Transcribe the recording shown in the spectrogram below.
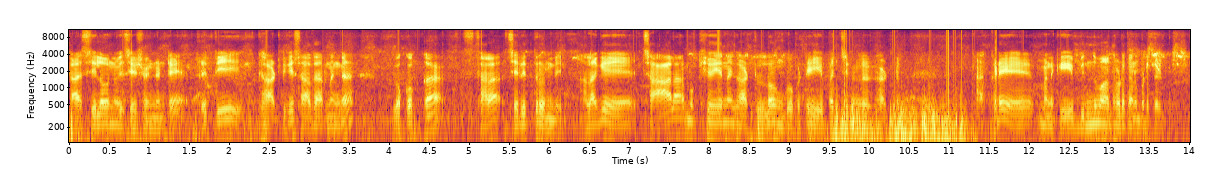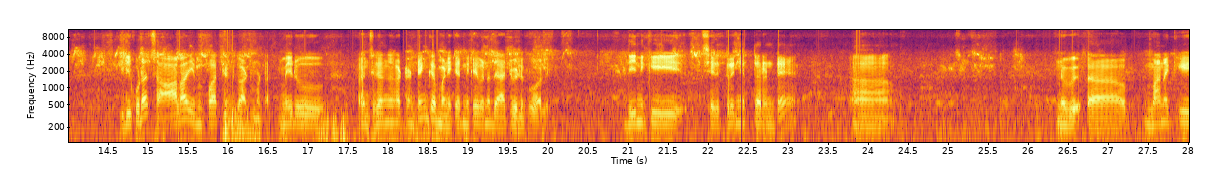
కాశీలో ఉన్న విశేషం ఏంటంటే ప్రతి ఘాట్కి సాధారణంగా ఒక్కొక్క స్థల చరిత్ర ఉంది. అలాగే చాలా ముఖ్యమైన ఘాట్లలో ఇంకొకటి పంచగంగా ఘాట్. అక్కడే మనకి బిందు మాధవుడు కనపడతాడు. ఇది కూడా చాలా ఇంపార్టెంట్ ఘాట్ అనమాట మీరు పంచగంగా ఘాట్ అంటే ఇంకా మణికర్ణిక ఏమైనా దాటి వెళ్ళిపోవాలి. దీనికి చరిత్ర ఏం చెప్తారంటే నువ్వు మనకి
